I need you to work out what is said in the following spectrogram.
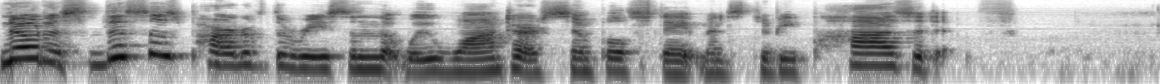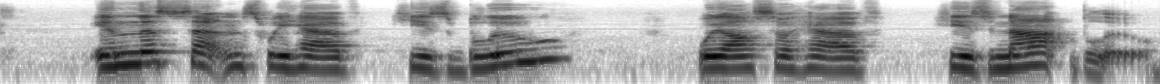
Notice this is part of the reason that we want our simple statements to be positive. In this sentence we have he's blue, we also have he's not blue.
